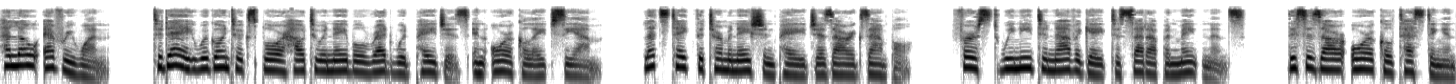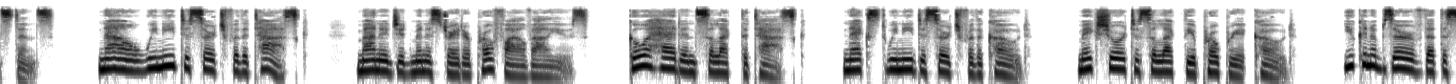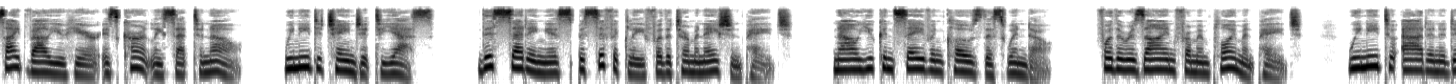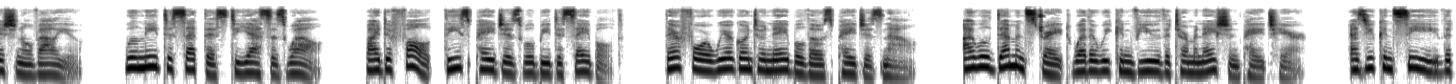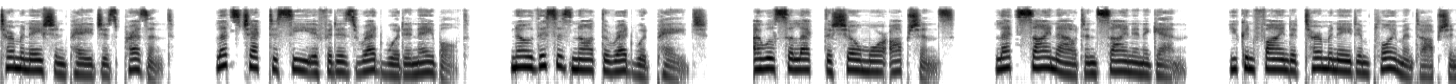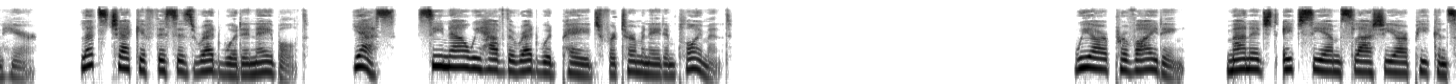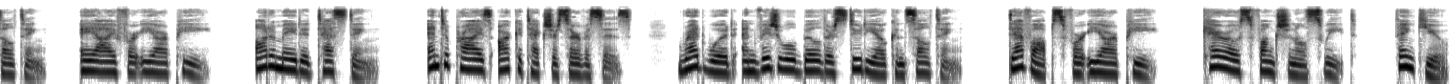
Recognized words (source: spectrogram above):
Hello everyone. Today we're going to explore how to enable Redwood pages in Oracle HCM. Let's take the termination page as our example. First, we need to navigate to Setup and Maintenance. This is our Oracle testing instance. Now, we need to search for the task, Manage Administrator Profile Values. Go ahead and select the task. Next, we need to search for the code. Make sure to select the appropriate code. You can observe that the site value here is currently set to no. We need to change it to yes. This setting is specifically for the termination page. Now you can save and close this window. For the resign from employment page, we need to add an additional value. We'll need to set this to yes as well. By default, these pages will be disabled. Therefore, we are going to enable those pages now. I will demonstrate whether we can view the termination page here. As you can see, the termination page is present. Let's check to see if it is Redwood enabled. No, this is not the Redwood page. I will select the Show More options. Let's sign out and sign in again. You can find a Terminate Employment option here. Let's check if this is Redwood enabled. Yes, see now we have the Redwood page for Terminate Employment. We are providing Managed HCM slash ERP Consulting, AI for ERP, Automated Testing, Enterprise Architecture Services, Redwood and Visual Builder Studio Consulting, DevOps for ERP, Keros Functional Suite. Thank you.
